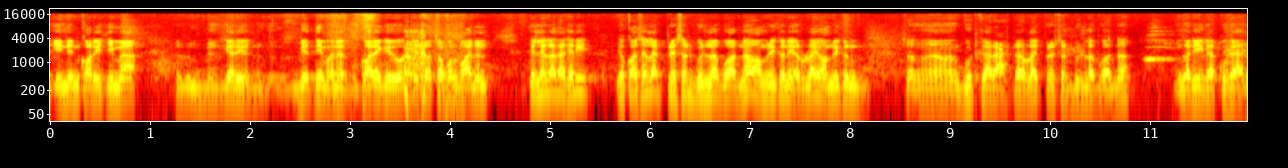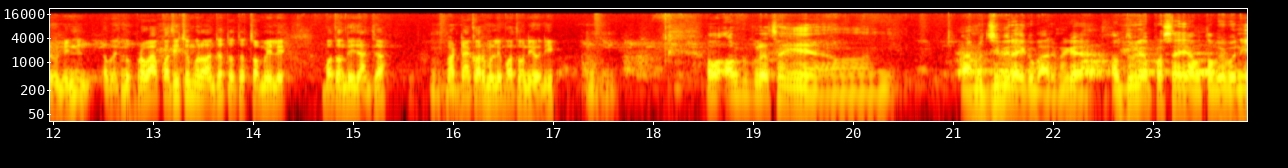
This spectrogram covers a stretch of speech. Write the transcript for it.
इन्डियन करेन्सीमा के अरे बेच्ने भनेर गरेकै हो। त्यसमा सफल भएनन्। त्यसले गर्दाखेरि यो कसैलाई प्रेसर बिल्डअप गर्न अमेरिकनहरूलाई अमेरिकन गुटका राष्ट्रहरूलाई प्रेसर बिल्डअप गर्न गरिएका कुराहरू नि। अब यसको प्रभाव कतिसम्म रहन्छ त्यो त समयले बताउँदै जान्छ। घटनाक्रमले बताउने हो नि। अब अर्को कुरा चाहिँ हाम्रो जिबी राईको बारेमा क्या। अब दुर्गा प्रसाई अब तपाईँ पनि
